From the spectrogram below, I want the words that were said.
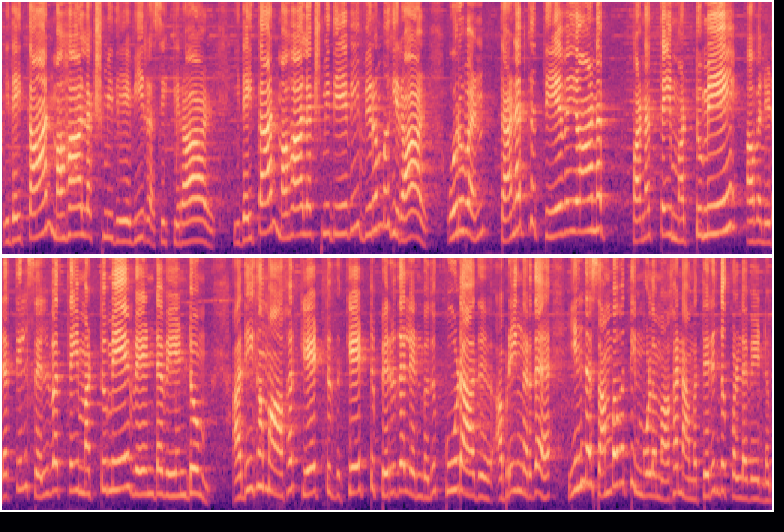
இதைத்தான் மகாலட்சுமி தேவி ரசிக்கிறாள். இதைத்தான் மகாலட்சுமி தேவி விரும்புகிறாள். ஒருவன் தனக்கு தேவையான பணத்தை மட்டுமே அவளிடத்தில் செல்வத்தை மட்டுமே வேண்ட வேண்டும். அதிகமாக கேட்டு கேட்டு பெறுதல் என்பது கூடாது அப்படிங்கிறத இந்த சம்பவத்தின் மூலமாக நாம் தெரிந்து கொள்ள வேண்டும்.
